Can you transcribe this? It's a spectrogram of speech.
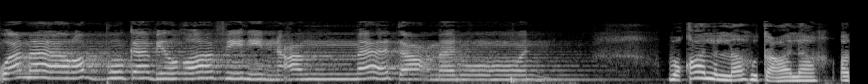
وما ربك بغافل عما تعملون وقال اللہ تعالی اور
